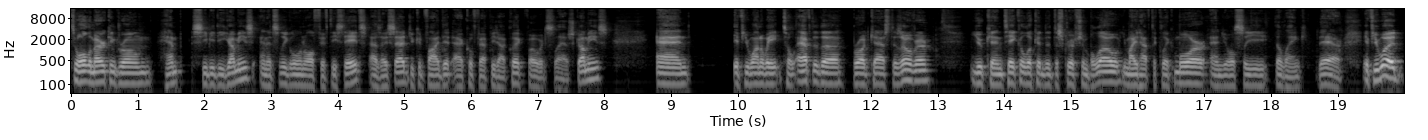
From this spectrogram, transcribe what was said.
it's all American grown hemp CBD gummies, and it's legal in all 50 states. As I said, you can find it at covfefe.click forward slash gummies. And if you want to wait until after the broadcast is over, you can take a look in the description below. You might have to click more, and you'll see the link there. If you would,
